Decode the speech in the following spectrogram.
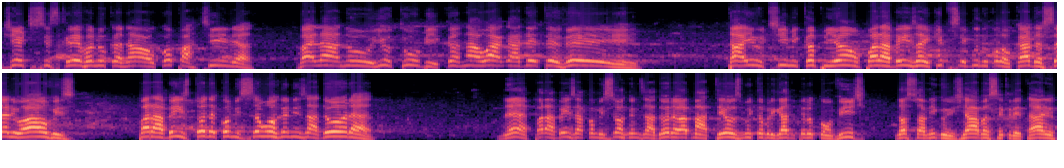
Gente, se inscreva no canal, compartilha. Vai lá no YouTube, canal HD TV. Tá aí o time campeão. Parabéns à equipe segundo colocada, Célio Alves. Parabéns toda a comissão organizadora. Né? Parabéns à comissão organizadora, Matheus, muito obrigado pelo convite. Nosso amigo Jaba, secretário,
